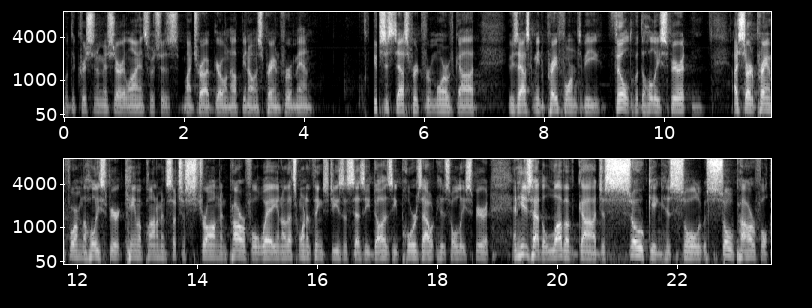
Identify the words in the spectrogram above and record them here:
with the Christian and Missionary Alliance, which is my tribe growing up. You know, I was praying for a man. He was just desperate for more of God. He was asking me to pray for him to be filled with the Holy Spirit. And I started praying for him. The Holy Spirit came upon him in such a strong and powerful way. You know, that's one of the things Jesus says he does. He pours out his Holy Spirit. And he just had the love of God just soaking his soul. It was so powerful.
